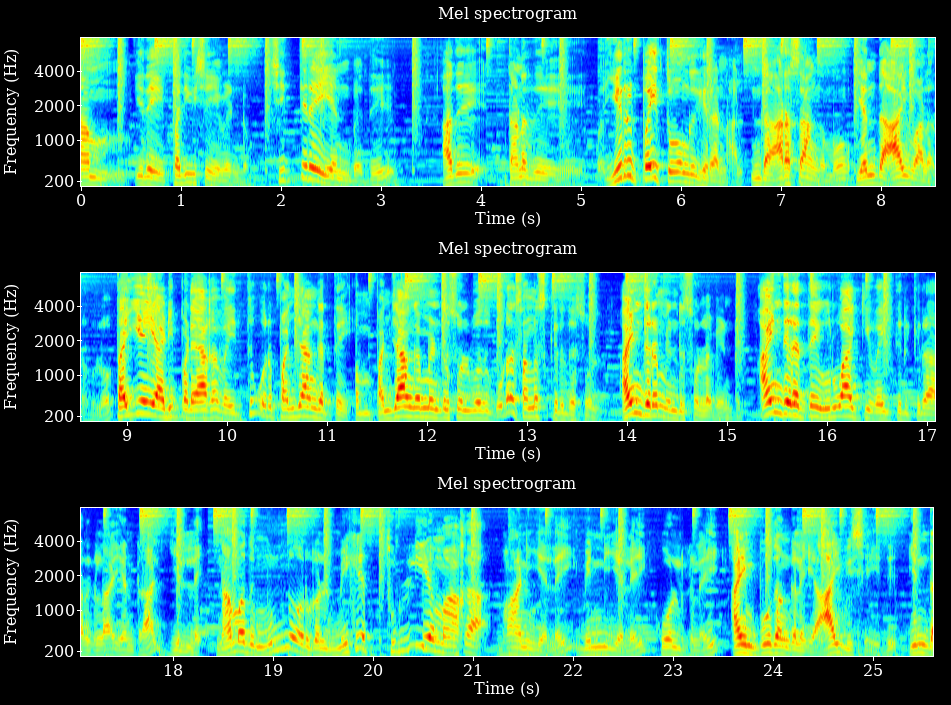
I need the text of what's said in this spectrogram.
நாம் இதை பதிவு செய்ய வேண்டும். சித்திரை என்பது அது தனது இருப்பை துவங்குகிற நாள். இந்த அரசாங்கமோ எந்த ஆய்வாளர்களோ தையை அடிப்படையாக வைத்து ஒரு பஞ்சாங்கத்தை பஞ்சாங்கம் என்று சொல்வது கூட சமஸ்கிருத சொல் ஐந்திரம் என்று சொல்ல வேண்டும். ஐந்திரத்தை உருவாக்கி வைத்திருக்கிறார்களா என்றால் இல்லை. நமது முன்னோர்கள் மிக துல்லியமாக வானியலை விண்ணியலை கோள்களை ஐம்பூதங்களை ஆய்வு செய்து இந்த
